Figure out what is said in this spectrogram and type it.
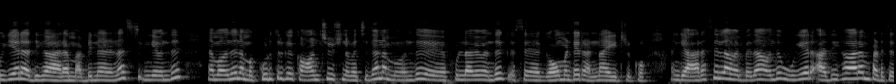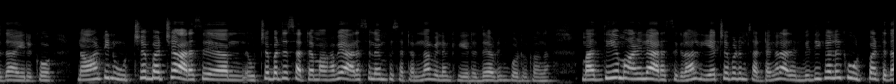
உயர் அதிகாரம் அப்படின்னா என்னன்னா இங்கே வந்து நம்ம வந்து நம்ம கொடுத்துருக்க கான்ஸ்டியூஷனை வச்சு தான் நம்ம வந்து ஃபுல்லாகவே வந்து கவர்மெண்ட்டே ரன் ஆகிட்டு இருக்கோம். அங்கே அரசியலமைப்பு தான் வந்து உயர் அதிகாரம் படுத்ததாக இருக்கும். நாட்டின் உச்சபட்ச அரசு உச்சபட்ச சட்டமாகவே அரசியலமைப்பு சட்டம் தான் விளங்குகிறது அப்படின்னு போட்டிருக்காங்க. மத்திய மாநில அரசுகளால் இயற்றப்படும் சட்டங்கள் அதன் விதிகளுக்கு உட்பட்டு தான்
